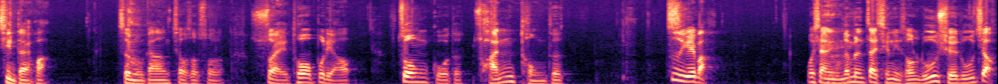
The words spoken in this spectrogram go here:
近代化。正如刚刚教授说了，甩脱不了中国的传统的制约吧。我想，能不能再请你从儒学儒教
